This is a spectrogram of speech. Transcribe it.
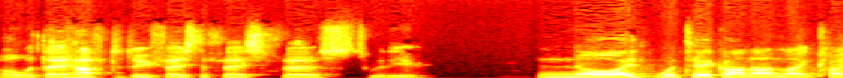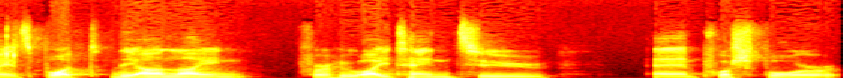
or would they have to do face to face first with you no, I would take on online clients, but the online for who I tend to um, push for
